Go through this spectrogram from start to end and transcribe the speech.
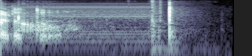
incierto.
